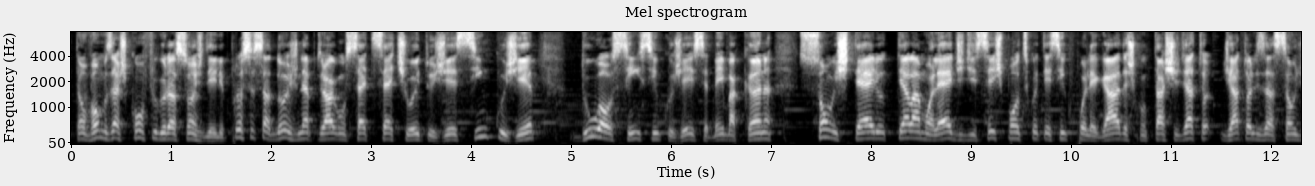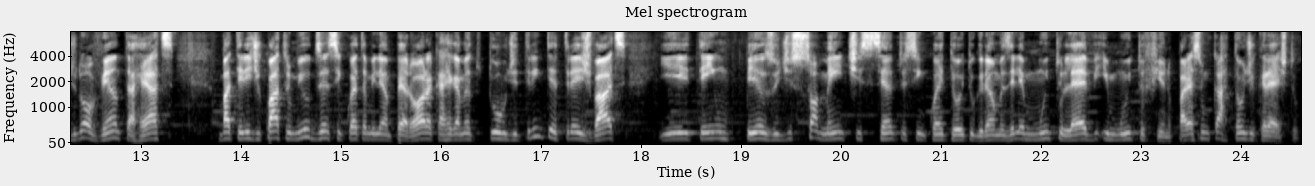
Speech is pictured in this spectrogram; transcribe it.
Então vamos às configurações dele. Processador Snapdragon 778G 5G, Dual SIM 5G, isso é bem bacana. Som estéreo, tela AMOLED de 6.55 polegadas com taxa de, atu de atualização de 90 Hz bateria de 4.250 mAh, carregamento turbo de 33 watts e ele tem um peso de somente 158 gramas. Ele é muito leve e muito fino, parece um cartão de crédito.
